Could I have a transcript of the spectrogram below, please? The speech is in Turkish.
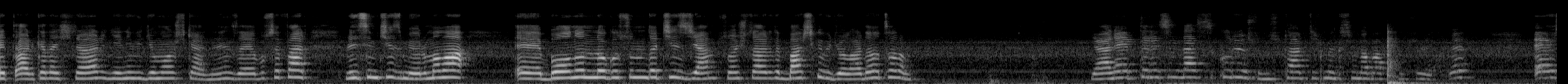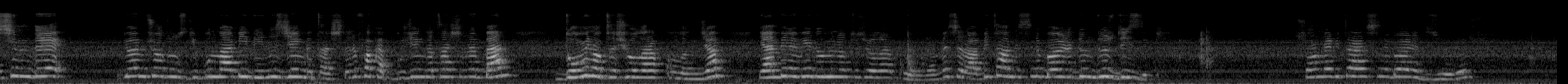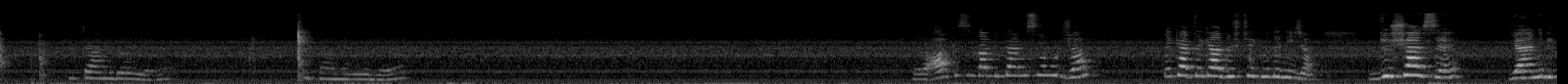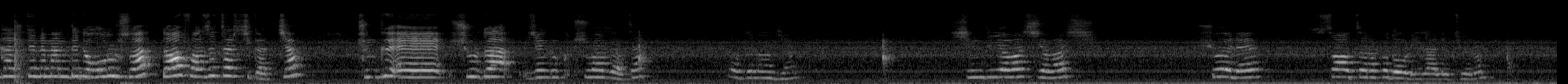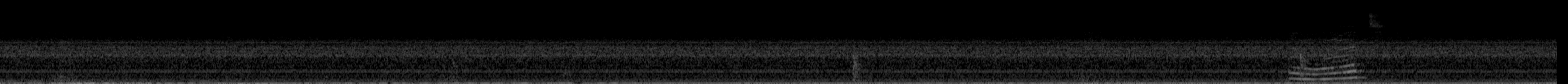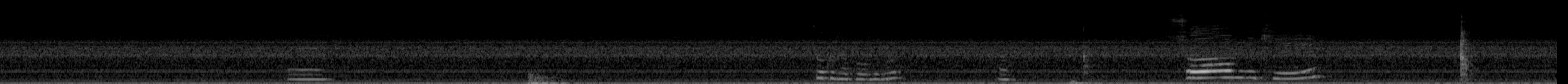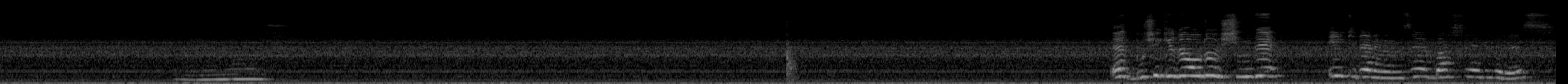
Evet arkadaşlar yeni videoma hoş geldiniz. Ee, bu sefer resim çizmiyorum ama e, Bo'nun logosunu da çizeceğim. Sonuçlarda başka videolarda atalım. Yani hep de resimden sıkılıyorsunuz. Tartışma kısmına baktım sürekli. Ee, şimdi görmüş olduğunuz gibi bunlar bildiğiniz Jenga taşları. Fakat bu Jenga taşlarını ben domino taşı olarak kullanacağım. Yani bir nevi domino taşı olarak kullanacağım. Mesela bir tanesini böyle dümdüz dizdik. Sonra bir tanesini böyle diziyoruz. Bir tane böyle. Bir tane böyle. Böyle arkasından bir tanesine vuracağım. Teker teker düşecek mi deneyeceğim. Düşerse yani birkaç denememde de olursa daha fazla taş çıkartacağım. Çünkü eee, şurada Jenga kutusu var zaten. Oradan alacağım. Şimdi yavaş yavaş şöyle sağ tarafa doğru ilerletiyorum. Evet. Çok uzak oldu bu. Tamam. Son iki. Evet bu şekilde oldu. Şimdi ilk denememize başlayabiliriz.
